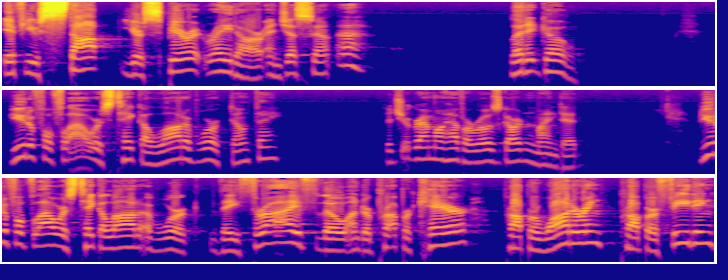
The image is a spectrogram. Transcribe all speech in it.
If you stop your spirit radar and just say, eh, let it go. Beautiful flowers take a lot of work, don't they? Did your grandma have a rose garden? Mine did. Beautiful flowers take a lot of work. They thrive, though, under proper care, proper watering, proper feeding,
